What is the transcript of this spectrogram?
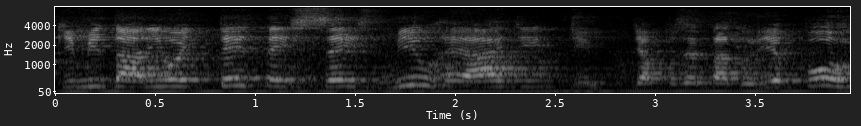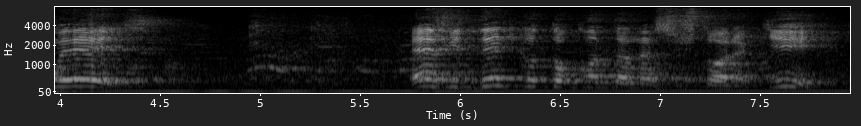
que me dariam 86 mil reais de, de, de aposentadoria por mês. É evidente que eu estou contando essa história aqui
